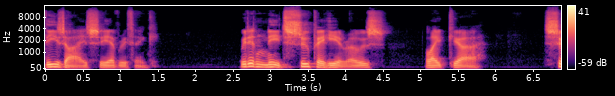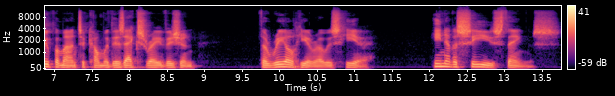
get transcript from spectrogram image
These eyes see everything. We didn't need superheroes like uh, Superman to come with his X ray vision. The real hero is here. He never sees things,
